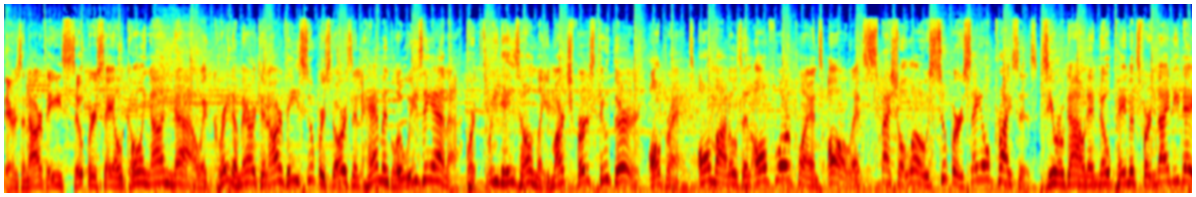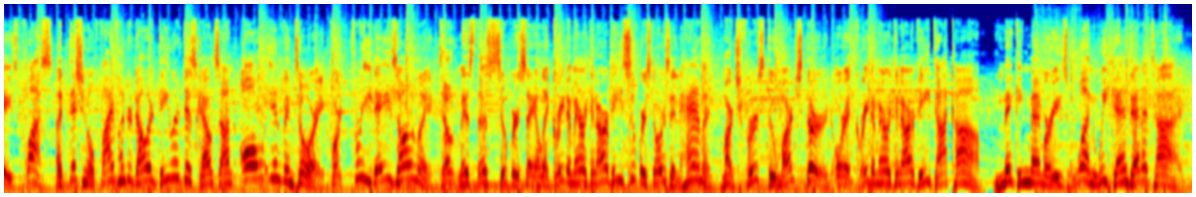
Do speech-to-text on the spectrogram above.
There's an RV super sale going on now at Great American RV Superstores in Hammond, Louisiana. For three days only, March 1st through 3rd. All brands, all models, and all floor plans, all at special low super sale prices. Zero down and no payments for 90 days, plus additional $500 dealer discounts on all inventory for three days only. Don't miss the super sale at Great American RV Superstores in Hammond, March 1st through March 3rd, or at GreatAmericanRV.com. Making memories one weekend at a time.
